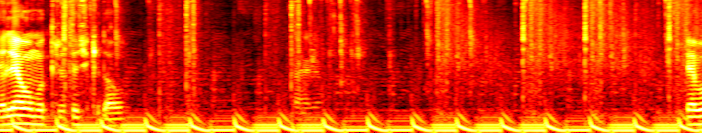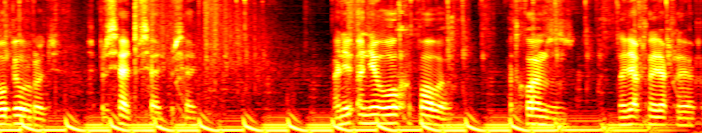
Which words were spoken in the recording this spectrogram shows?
Я левому три тычки дал. Я его убил вроде. Присядь, присядь, присядь. Они, они лохоповые. Отходим наверх, наверх, наверх.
